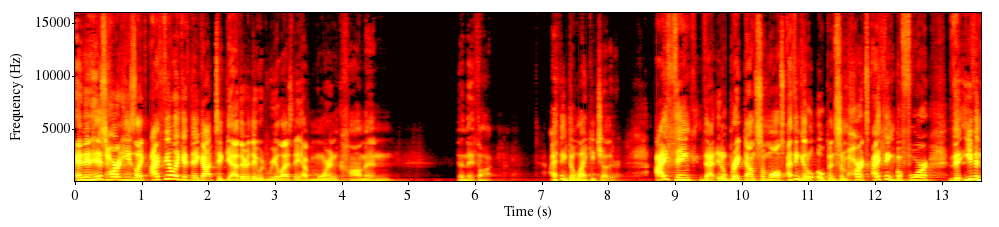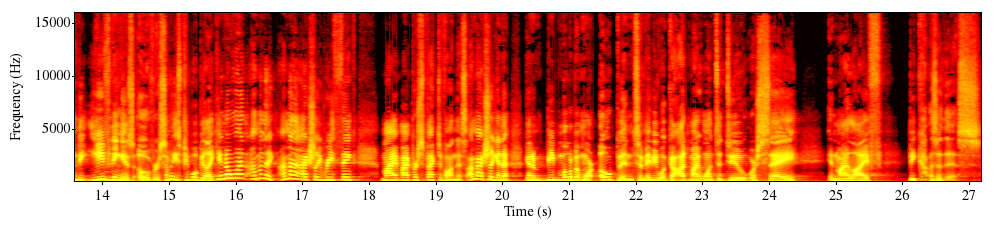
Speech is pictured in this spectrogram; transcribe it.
And in his heart, he's like, I feel like if they got together, they would realize they have more in common than they thought. I think they'll like each other. I think that it'll break down some walls. I think it'll open some hearts. I think before the, even the evening is over, some of these people will be like, you know what? I'm gonna, I'm gonna actually rethink my, my perspective on this. I'm actually gonna, gonna be a little bit more open to maybe what God might want to do or say in my life because of this.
